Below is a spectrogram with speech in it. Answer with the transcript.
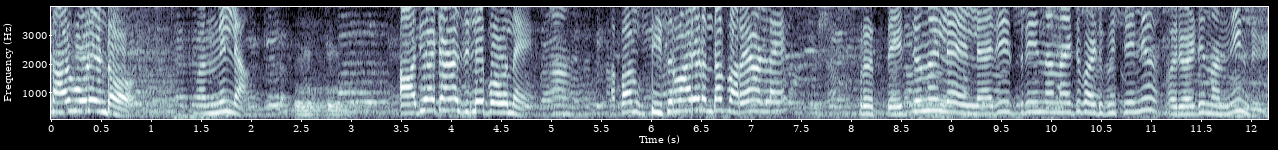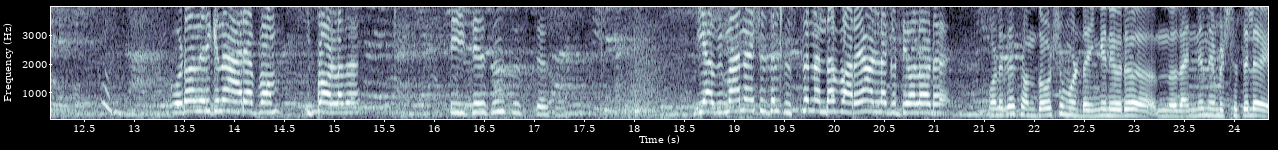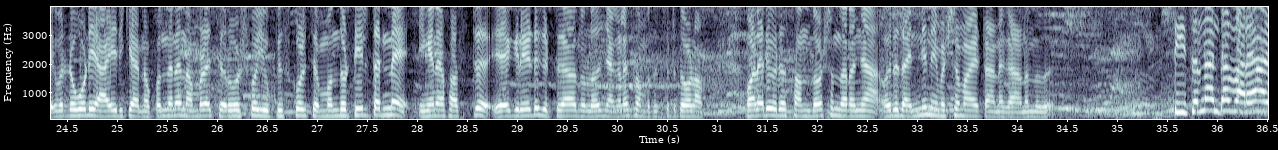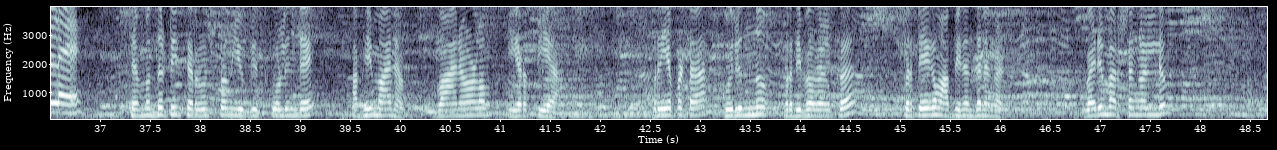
സാർ കൂടെ ഉണ്ടോ? വന്നില്ല. ആദ്യമായിട്ടാണ് ജില്ലയിൽ പോകുന്നേ? അപ്പം ടീച്ചർമാരോട് എന്താ പറയാനുള്ളേ? പ്രത്യേകിച്ചൊന്നുമില്ല. എല്ലാവരും ഇത്രയും നന്നായിട്ട് പഠിപ്പിച്ചതിന് ഒരുപാട് നന്ദിയുണ്ട്. കൂടെ വന്നിരിക്കുന്ന ആരാപ്പം അപ്പം? ഇപ്പൊ ഉള്ളത്? ടീച്ചേഴ്സും സിസ്റ്റേഴ്സും. ഈ അഭിമാന വിഷയത്തിൽ സിസ്റ്റർ എന്താ പറയാനുള്ള കുട്ടികളോട്? വളരെ സന്തോഷമുണ്ട്. ഇങ്ങനെ ഒരു ധന്യ നിമിഷത്തിൽ ഇവരുടെ കൂടെ ആയിരിക്കാൻ. ഒപ്പം തന്നെ നമ്മുടെ ചെറുപുഷ്പ യു പി സ്കൂൾ ചെമ്മന്തൊട്ടിയിൽ തന്നെ ഇങ്ങനെ ഫസ്റ്റ് എ ഗ്രേഡ് കിട്ടുക എന്നുള്ളത് ഞങ്ങളെ സംബന്ധിച്ചിടത്തോളം വളരെ ഒരു സന്തോഷം നിറഞ്ഞ ഒരു ധന്യ നിമിഷമായിട്ടാണ് കാണുന്നത് ടീച്ചറിന് എന്താ പറയാനുള്ളേ? ചെമ്മന്തൊട്ടി ചെറുപുഷ്പം യു പി സ്കൂളിന്റെ അഭിമാനം വാനോളം ഉയർത്തിയ പ്രിയപ്പെട്ട കുരുന്നു പ്രതിഭകൾക്ക് പ്രത്യേകം അഭിനന്ദനങ്ങൾ. വരും വർഷങ്ങളിലും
